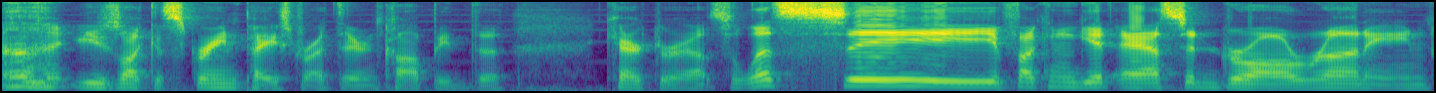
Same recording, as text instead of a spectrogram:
used like a screen paste right there and copied the character out. So let's see if I can get Acid Draw running.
